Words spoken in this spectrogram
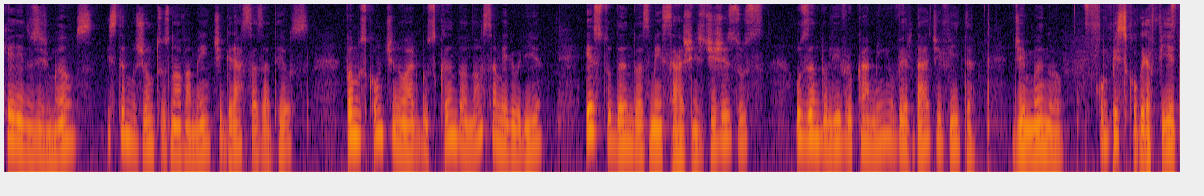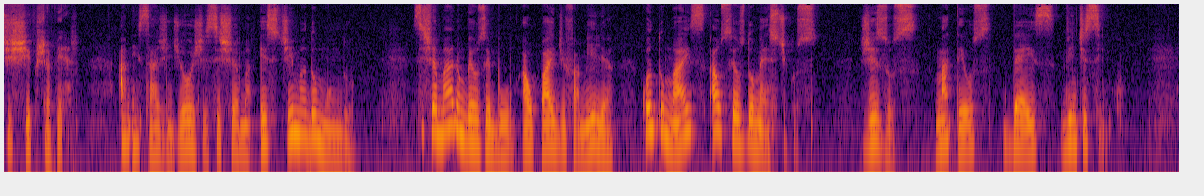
Queridos irmãos, estamos juntos novamente, graças a Deus. Vamos continuar buscando a nossa melhoria, estudando as mensagens de Jesus, usando o livro Caminho, Verdade e Vida de Emmanuel, com psicografia de Chico Xavier. A mensagem de hoje se chama Estima do Mundo. Se chamaram Beuzebu ao pai de família, quanto mais aos seus domésticos. Jesus, Mateus 10, 25.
